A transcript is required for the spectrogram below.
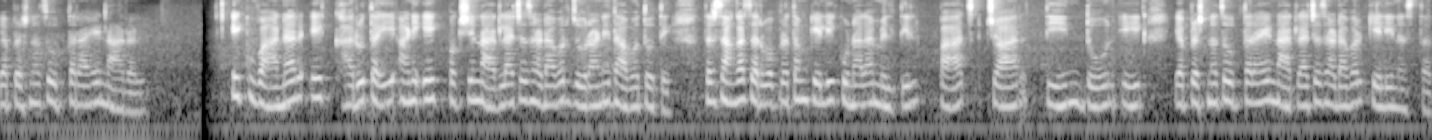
या प्रश्नाचं उत्तर आहे नारळ. एक वानर एक खारुताई आणि एक पक्षी नारळाच्या झाडावर जोराने धावत होते. तर सांगा सर्वप्रथम केली कुणाला मिळतील? पाच चार तीन दोन एक या प्रश्नाचं उत्तर आहे. नारळाच्या झाडावर केली नसतात.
